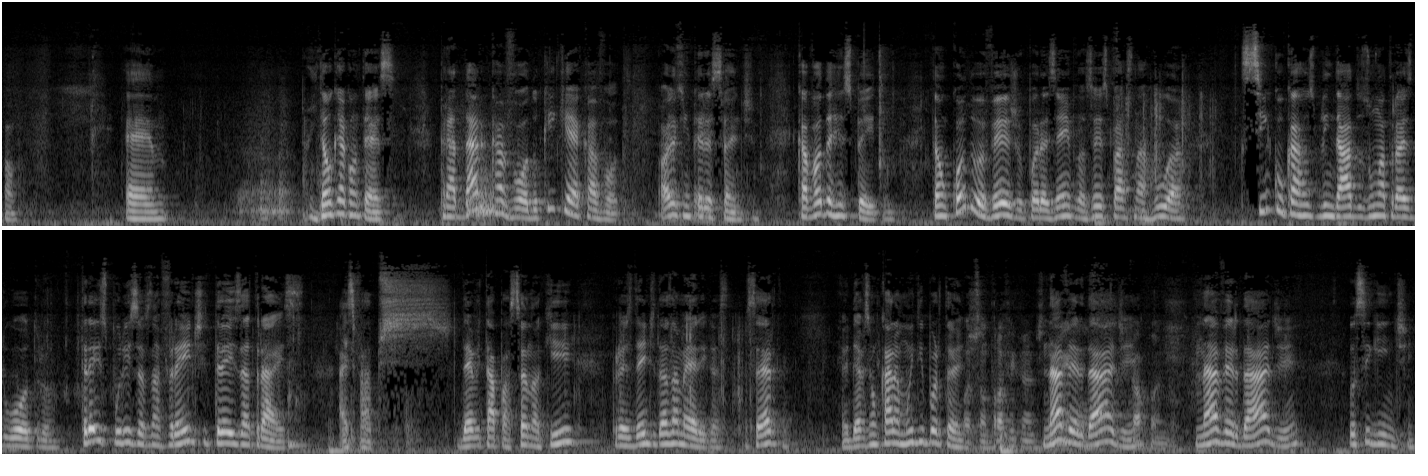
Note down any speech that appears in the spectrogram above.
Bom. É, então o que acontece? Para dar cavod, o que, que é cavod? Olha que interessante. Cavod é respeito. Então quando eu vejo, por exemplo, às vezes passo na rua cinco carros blindados um atrás do outro, três polícias na frente, três atrás. Aí você fala, deve estar tá passando aqui presidente das Américas, tá certo? Ele deve ser um cara muito importante. Pode ser um traficante. Na também, verdade, na verdade, o seguinte,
